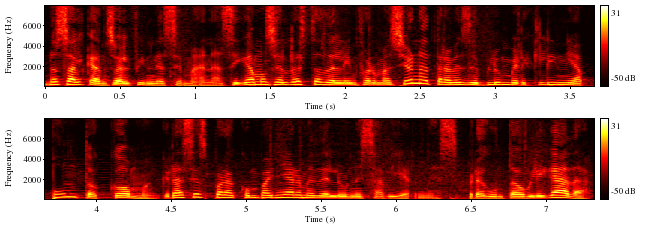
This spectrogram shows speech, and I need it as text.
Nos alcanzó el fin de semana. Sigamos el resto de la información a través de bloomberglinea.com. Gracias por acompañarme de lunes a viernes. Pregunta obligada.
